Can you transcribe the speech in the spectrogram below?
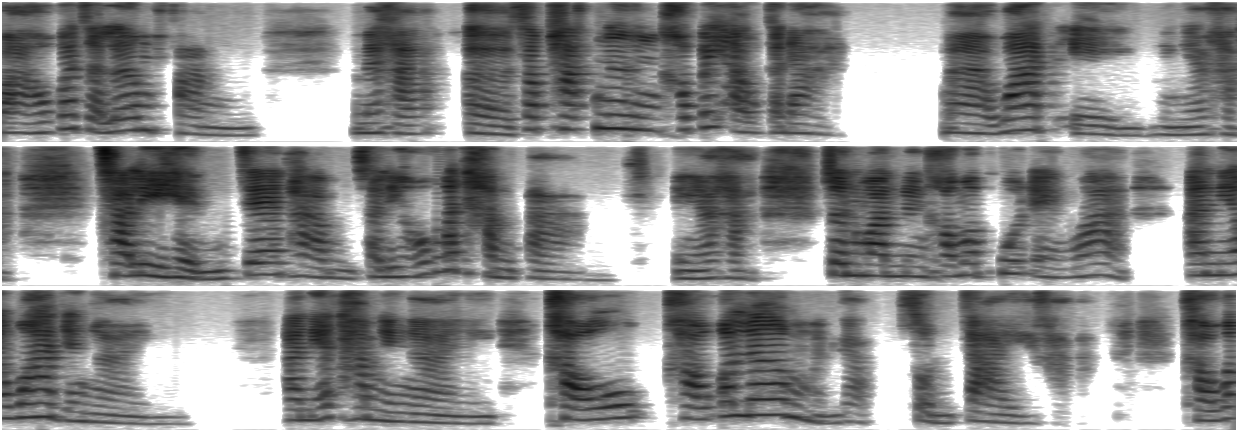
วาเขาก็จะเริ่มฟังไหมคะเออสักพักหนึ่งเขาไปเอากระดาษ มาวาดเองอย่างเงี้ยค่ะ ชาลีเห็นเจ้ทำชาลีเขาก็ทำตามอย่างเงี้ยค่ะ จนวันหนึ่งเขามาพูดเองว่า อันเนี้ยวาดยังไง อันเนี้ยทำยังไงเขาเขาก็เริ่มเหมือนกับสนใจค่ะเขาก็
